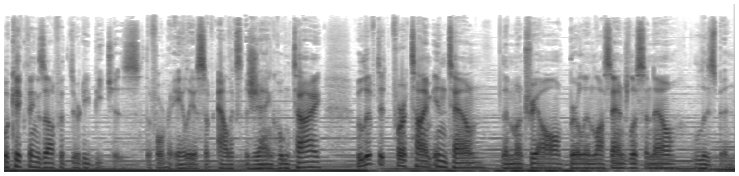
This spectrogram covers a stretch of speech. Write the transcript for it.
We'll kick things off with Dirty Beaches, the former alias of Alex Zhang Hung Tai, who lived it for a time in town, then Montreal, Berlin, Los Angeles, and now Lisbon.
